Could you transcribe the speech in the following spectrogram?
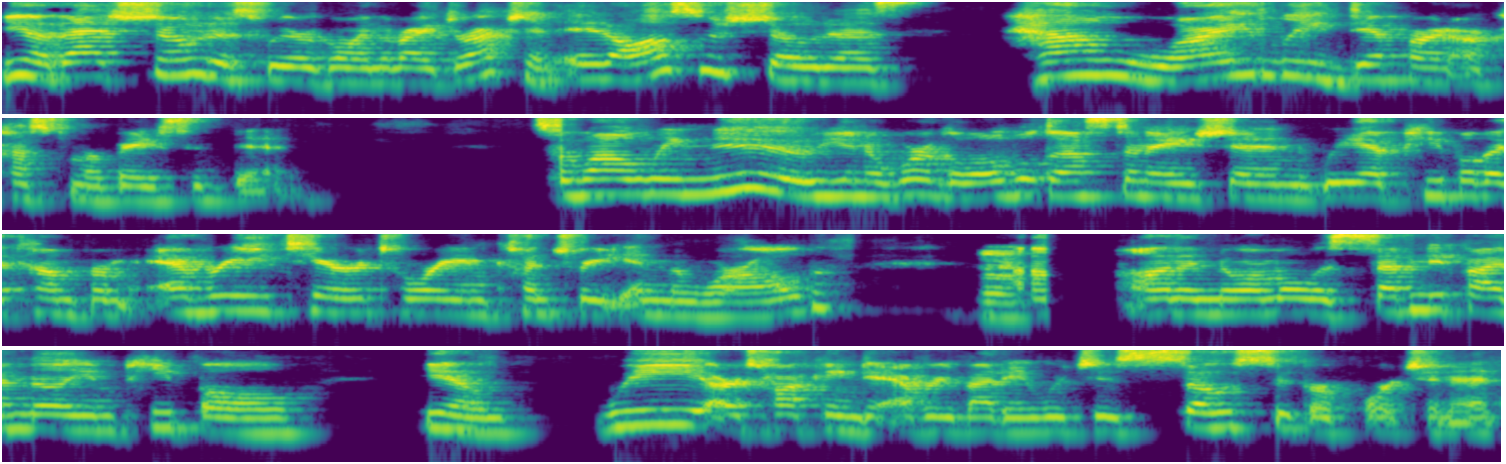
you know, that showed us we were going the right direction. It also showed us how widely different our customer base had been. So while we knew, you know, we're a global destination, we have people that come from every territory and country in the world. Mm-hmm. Um, on a normal with 75 million people, you know, we are talking to everybody, which is so super fortunate.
